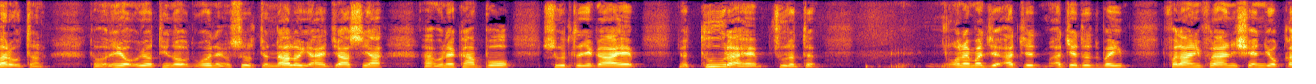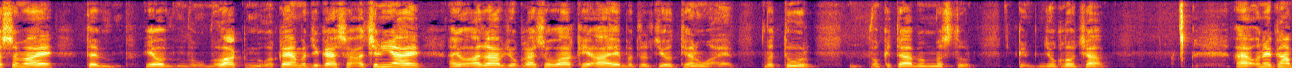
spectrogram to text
ڀر اٿڻ. ته اهو اهو ٿيندو ان سورت جو نالو ئي آهي جاسيا ۽ ان کان پوءِ سورت جيڪا آهي ٿور آهي سورت ان منجهه اچي اچي ٿو ته ڀئي فلاڻي فلاڻي شين جو قسم آهي ته اهو واڪ قيامت جي ڪا اچڻي آهي ۽ عذاب جو ڪا واق آهي مطلب اهو ٿيڻو آهي. وتور ڪتاب مستور. جيڪو ڇا؟ ۽ ان کان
